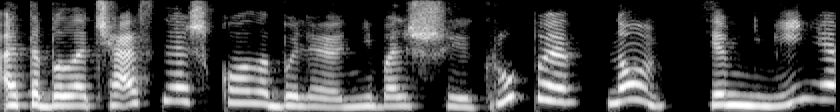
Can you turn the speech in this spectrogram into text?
Это была частная школа, были небольшие группы, но тем не менее.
